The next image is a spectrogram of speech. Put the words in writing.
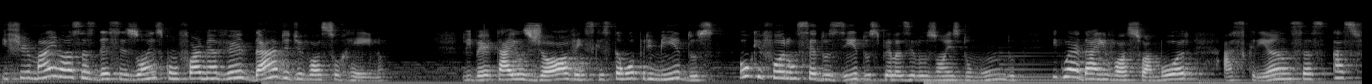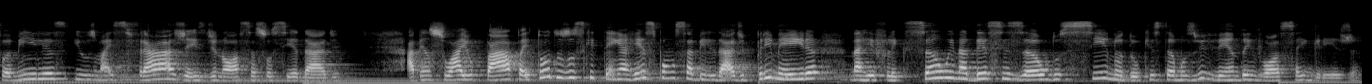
e firmai nossas decisões conforme a verdade de vosso reino. Libertai os jovens que estão oprimidos ou que foram seduzidos pelas ilusões do mundo e guardai em vosso amor as crianças, as famílias e os mais frágeis de nossa sociedade. Abençoai o Papa e todos os que têm a responsabilidade primeira na reflexão e na decisão do sínodo que estamos vivendo em vossa igreja.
